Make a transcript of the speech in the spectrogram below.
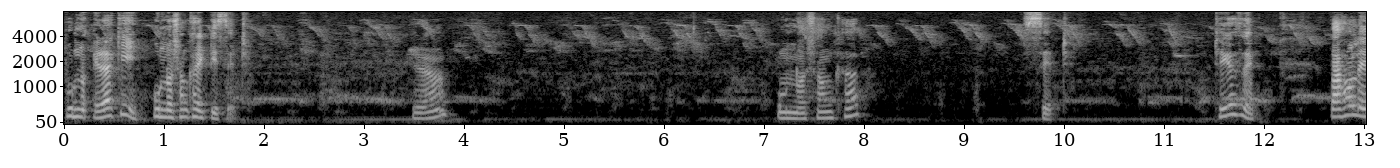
পূর্ণ, এরা কি? পূর্ণ সংখ্যার একটি সেট এরা পূর্ণ সংখ্যার সেট ঠিক আছে? তাহলে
